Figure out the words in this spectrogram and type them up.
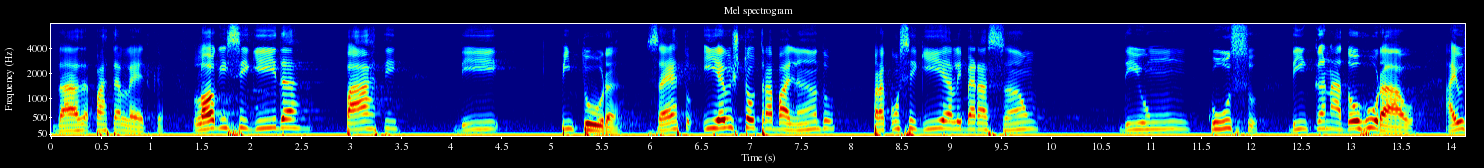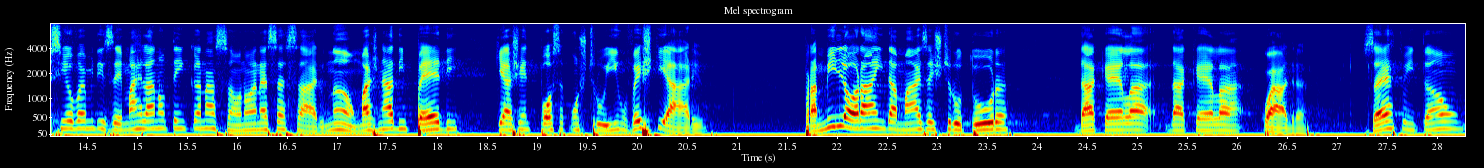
da parte elétrica. Logo em seguida, parte de pintura, certo? E eu estou trabalhando para conseguir a liberação de um curso de encanador rural. Aí o senhor vai me dizer, mas lá não tem encanação, não é necessário. Não, mas nada impede que a gente possa construir um vestiário para melhorar ainda mais a estrutura daquela, daquela quadra. Certo? Então,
